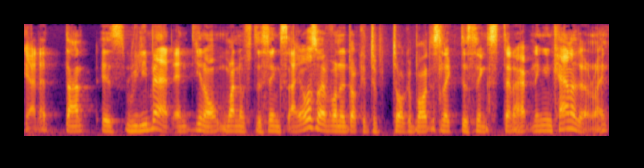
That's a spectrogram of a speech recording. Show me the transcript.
yeah, that that is really bad. And you know, one of the things I also have on a docket to talk about is like the things that are happening in Canada, right?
